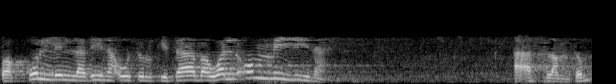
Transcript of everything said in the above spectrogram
Wa qul lil ladzina utul kitaba wal ummiyina Aslamtum?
